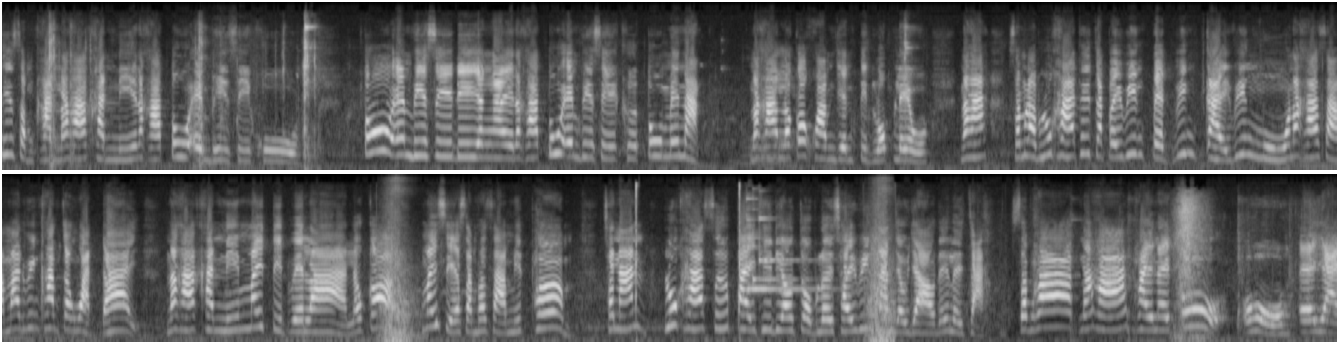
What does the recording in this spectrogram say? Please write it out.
ที่สำคัญนะคะ คันนี้นะคะ ตู้ MPC คูลตู้ MPC ดียังไงนะคะ ตู้ MPC คือตู้ไม่หนัก นะคะ แล้วก็ความเย็นติดลบเร็วนะคะสำหรับลูกค้าที่จะไปวิ่งเป็ดวิ่งไก่วิ่งหมูนะคะ สามารถวิ่งข้ามจังหวัดได้นะคะ คันนี้ไม่ติดเวลาแล้วก็ไม่เสียสัมภาระมิตรเพิ่ม ฉะนั้นลูกค้าซื้อไปทีเดียวจบเลยใช้วิ่งงานยาวๆได้เลยจ้ะสภาพนะคะ ภายในตู้ โอ้โห แอร์ใหญ่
